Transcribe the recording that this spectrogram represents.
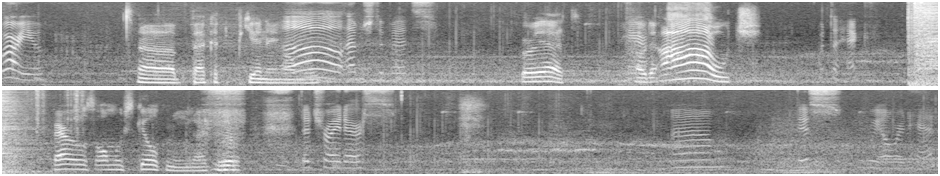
Where are you? Uh, back at the beginning. almost. Oh, I'm stupid. Where are you at? Here. Oh, the ouch! What the heck? Barrels almost killed me. Like, The traders. Um, this we already had.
